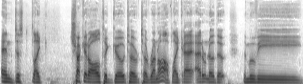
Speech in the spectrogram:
and just like chuck it all to go to to run off like i i don't know the the movie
